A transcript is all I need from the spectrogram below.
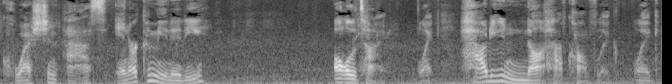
question asked in our community all the time. Like, how do you not have conflict? Like,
